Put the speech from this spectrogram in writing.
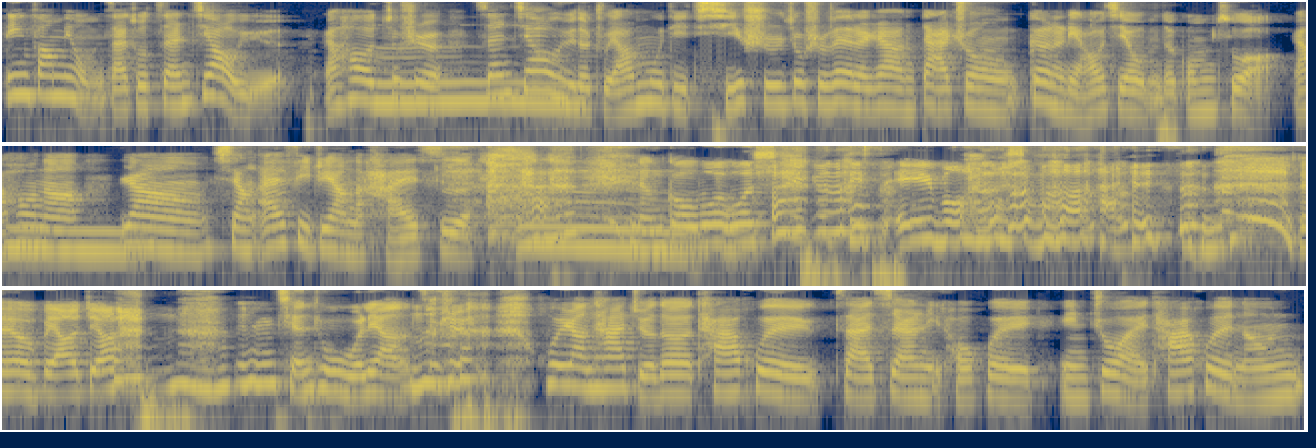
另一方面我们在做自然教育，然后就是自然教育的主要目的其实就是为了让大众更了解我们的工作，然后呢，让像艾菲这样的孩子他 能够我我是一个 disabled 的什么孩子，没有不要这样，嗯，前途无量，就是会让他觉得他会在自然里头会 enjoy，他会能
